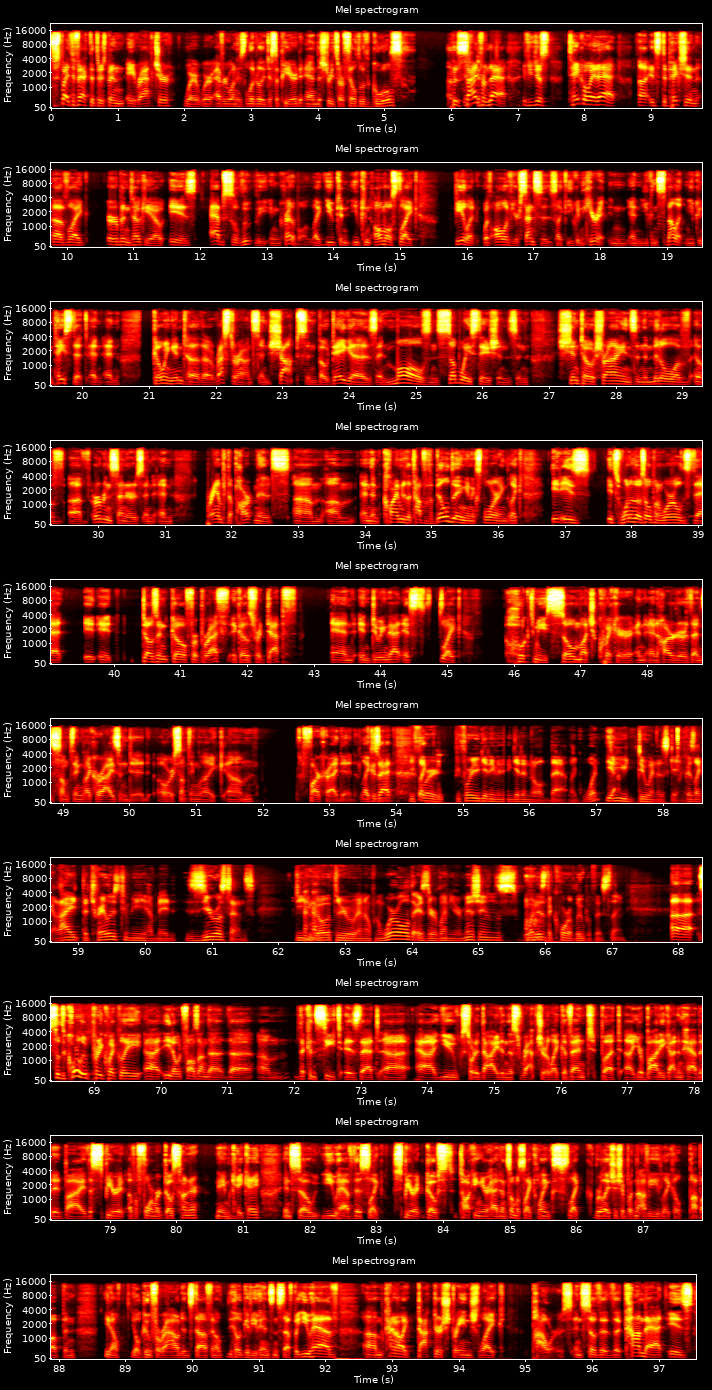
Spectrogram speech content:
despite the fact that there's been a rapture where where everyone has literally disappeared and the streets are filled with ghouls aside from that, if you just take away that, uh, its depiction of like urban Tokyo is absolutely incredible. Like you can you can almost like feel it with all of your senses. Like you can hear it and, and you can smell it and you can taste it and and going into the restaurants and shops and bodegas and malls and subway stations and Shinto shrines in the middle of, of, of urban centers and, and ramped apartments um, um, and then climb to the top of a building and exploring like it is it's one of those open worlds that it, it doesn't go for breadth it goes for depth and in doing that it's like hooked me so much quicker and, and harder than something like horizon did or something like um, far cry did like is that Before like before you get even get into all that, like what Yeah. do you do in this game? Because like I the trailers to me have made zero sense. Do you go through an open world? Is there linear missions? What is the core loop of this thing? Uh, so the core loop pretty quickly, uh, you know, it falls on the the um, the conceit is that uh, uh, you sort of died in this rapture like event, but uh, your body got inhabited by the spirit of a former ghost hunter named KK, and so you have this like spirit ghost talking in your head, and it's almost like Link's like relationship with Navi. Like he'll pop up and you know you'll goof around and stuff, and he'll he'll give you hints and stuff. But you have um, kind of like Doctor Strange like powers, and so the the combat is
